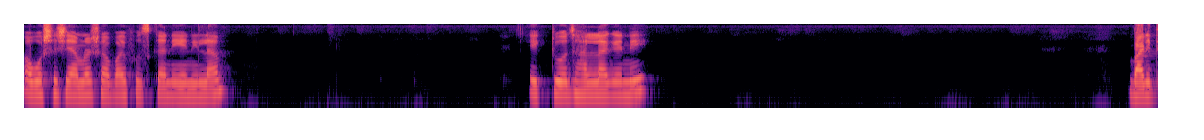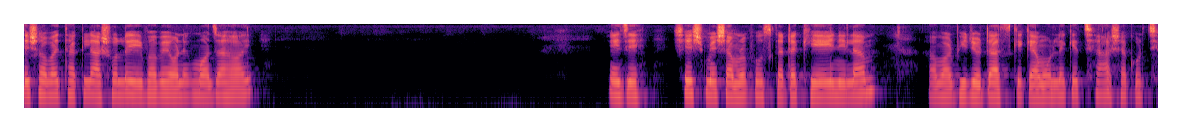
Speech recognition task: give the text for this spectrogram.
অবশেষে আমরা সবাই ফুচকা নিয়ে নিলাম। একটুও ঝাল লাগেনি। বাড়িতে সবাই থাকলে আসলে এইভাবে অনেক মজা হয়। এই যে শেষমেশ আমরা ফুচকাটা খেয়েই নিলাম। আমার ভিডিওটা আজকে কেমন লেগেছে আশা করছি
